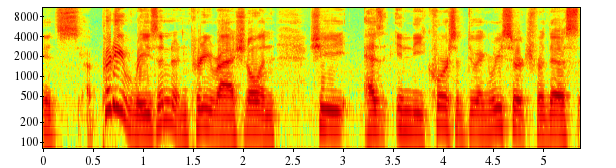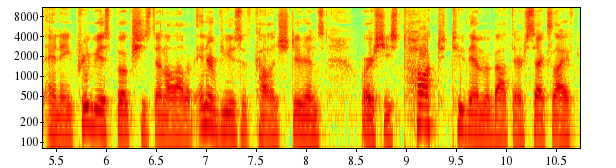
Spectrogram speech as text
it's uh, pretty reasoned and pretty rational. And she has, in the course of doing research for this and a previous book, she's done a lot of interviews with college students where she's talked to them about their sex life.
